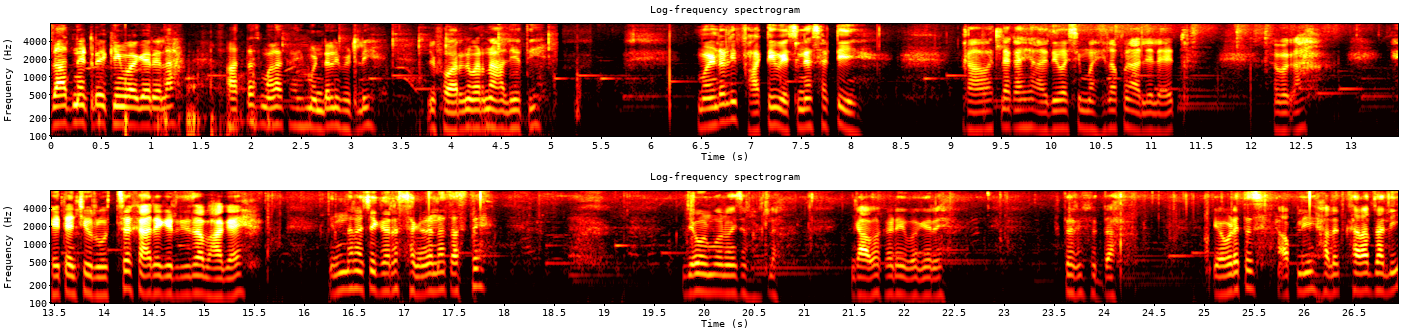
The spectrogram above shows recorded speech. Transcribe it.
जात नाही ट्रेकिंग वगैरेला. आत्ताच मला काही मंडळी भेटली जी फॉरेनवरनं आली होती. मंडळी फाटी वेचण्यासाठी गावातल्या काही आदिवासी महिला पण आलेल्या आहेत. बघा हे त्यांची रोजचं कार्यकिर्दीचा भाग आहे. इंधनाची गरज सगळ्यांनाच असते. जेवण बनवायचं म्हटलं गावाकडे वगैरे. तरीसुद्धा. एवढ्यातच आपली हालत खराब झाली.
